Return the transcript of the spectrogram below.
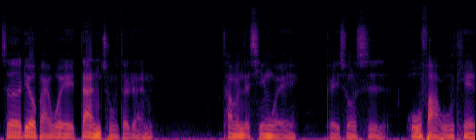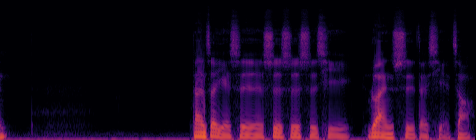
这六百位但族的人，他们的行为可以说是无法无天，但这也是士师时期乱世的写照。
